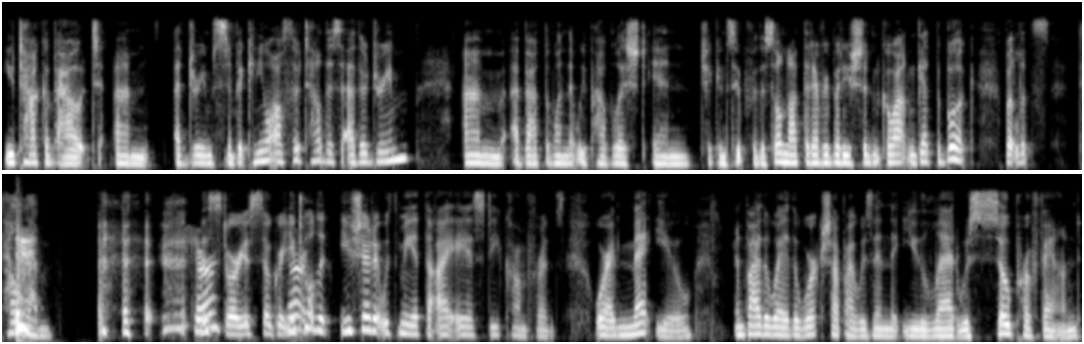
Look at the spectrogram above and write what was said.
you talk about um, a dream snippet. Can you also tell this other dream um, about the one that we published in Chicken Soup for the Soul? Not that everybody shouldn't go out and get the book, but let's tell them sure. this story is so great. Sure. You told it, you shared it with me at the IASD conference where I met you. And by the way, the workshop I was in that you led was so profound,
